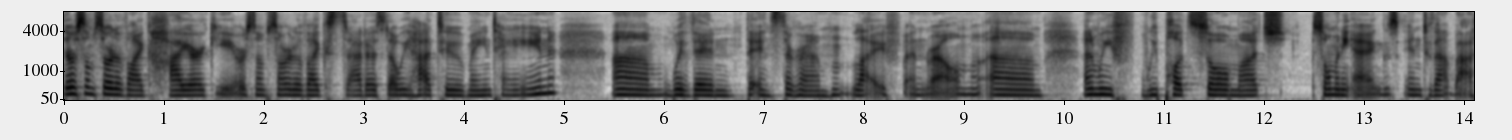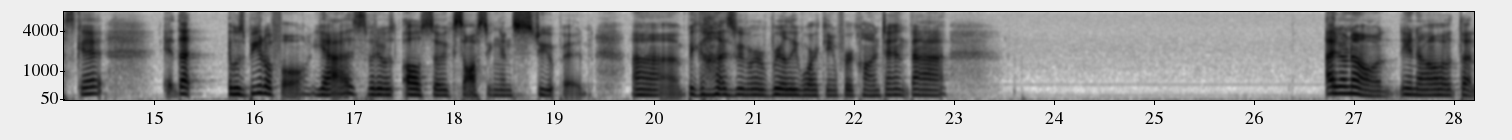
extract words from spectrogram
there was some sort of like hierarchy or some sort of like status that we had to maintain um within the Instagram life and realm um and we we put so much so many eggs into that basket it, that it was beautiful yes but it was also exhausting and stupid uh because we were really working for content that I don't know, you know, that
